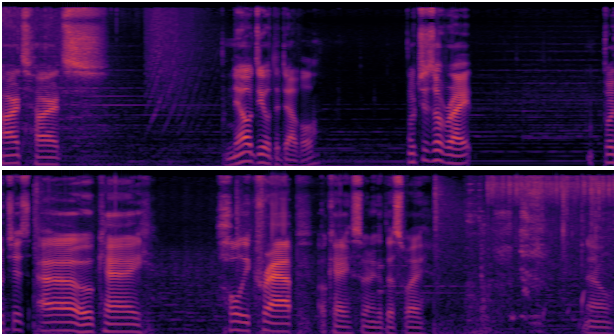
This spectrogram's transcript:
Hearts, hearts. No deal with the devil. Which is alright. Which is oh, okay. Holy crap. Okay, so we're gonna go this way. No.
